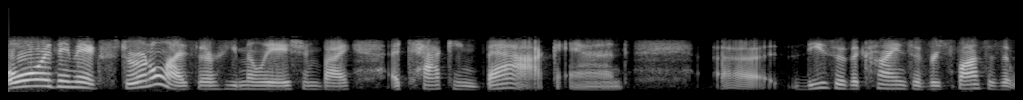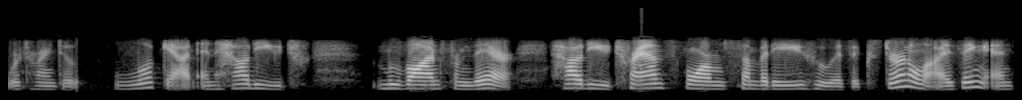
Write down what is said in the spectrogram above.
or they may externalize their humiliation by attacking back. And uh, these are the kinds of responses that we're trying to look at. And how do you tr- move on from there? How do you transform somebody who is externalizing? And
